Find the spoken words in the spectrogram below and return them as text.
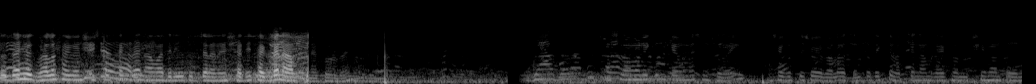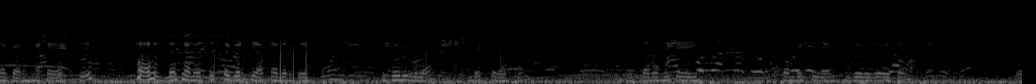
তো যাই হোক ভালো থাকবেন সুস্থ থাকবেন। আমাদের ইউটিউব চ্যানেলের সাথে থাকবেন। আপনি করবেন আসসালামু আলাইকুম কেমন আছেন সবাই? আশা করছি সবাই ভালো আছেন। তো দেখতে পাচ্ছেন আমরা এখন সীমান্ত এলাকার হাটে আসছি। আর দেখানোর চেষ্টা করছি আপনাদেরকে। গরুগুলা দেখতে পাচ্ছেন। চারিদিকেই কম বেশি গরু রয়েছে। তো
